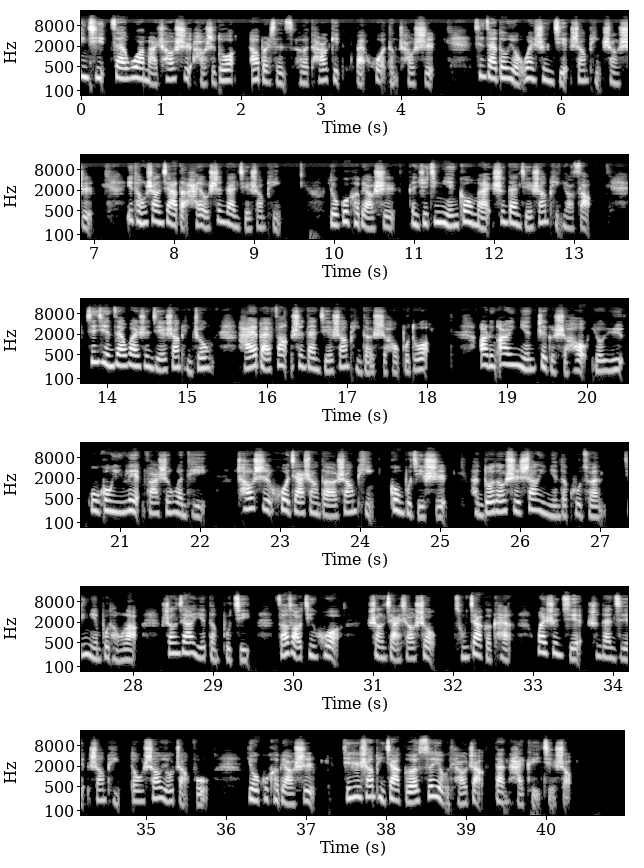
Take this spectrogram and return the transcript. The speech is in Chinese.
近期在沃尔玛超市、好事多、Albertsons 和 Target 百货等超市，现在都有万圣节商品上市，一同上架的还有圣诞节商品。有顾客表示，感觉今年购买圣诞节商品要早。先前在万圣节商品中还摆放圣诞节商品的时候不多。二零二一年这个时候，由于物供应链发生问题，超市货架上的商品供不及时，很多都是上一年的库存。今年不同了，商家也等不及，早早进货上架销售。从价格看，万圣节、圣诞节商品都稍有涨幅。有顾客表示，节日商品价格虽有调涨，但还可以接受。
